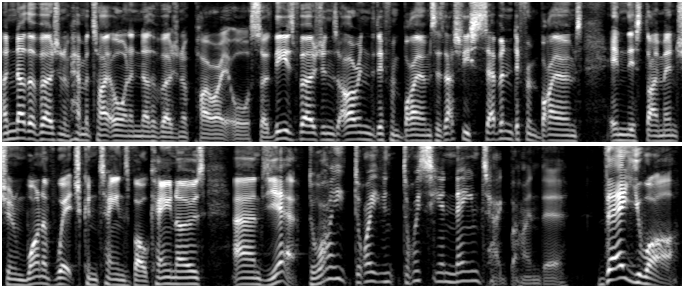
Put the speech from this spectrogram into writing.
Another version of hematite ore and another version of pyrite ore. So these versions are in the different biomes. There's actually seven different biomes in this dimension, one of which contains volcanoes. And yeah, do I do I even do I see a name tag behind there? There you are.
